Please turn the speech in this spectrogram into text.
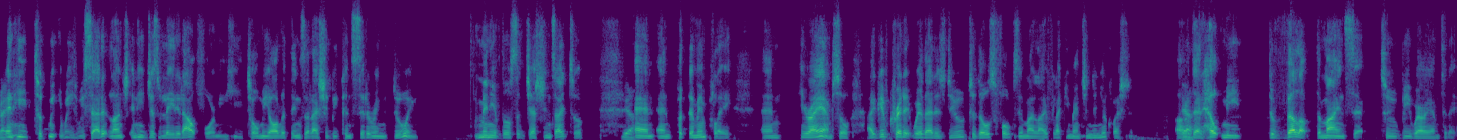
Right. And he took me, we, we sat at lunch and he just laid it out for me. He told me all the things that I should be considering doing. Many of those suggestions I took yeah. and, and put them in play. And here I am. So I give credit where that is due to those folks in my life, like you mentioned in your question, uh, yeah. that helped me develop the mindset to be where I am today.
